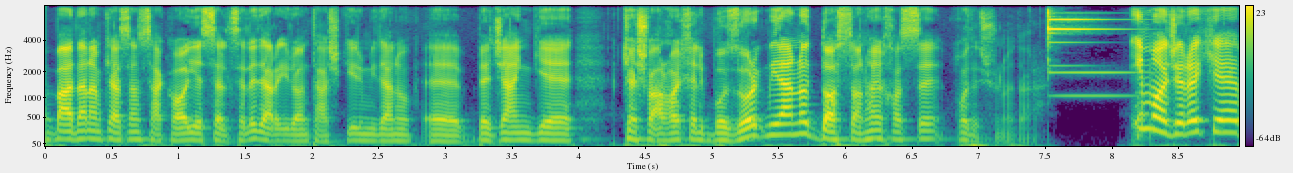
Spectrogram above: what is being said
بعدا هم که اصلا سکا یه سلسله در ایران تشکیل میدن و به جنگ کشورهای خیلی بزرگ میرن و داستانهای خاص خودشونو دارن. این ماجرا که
